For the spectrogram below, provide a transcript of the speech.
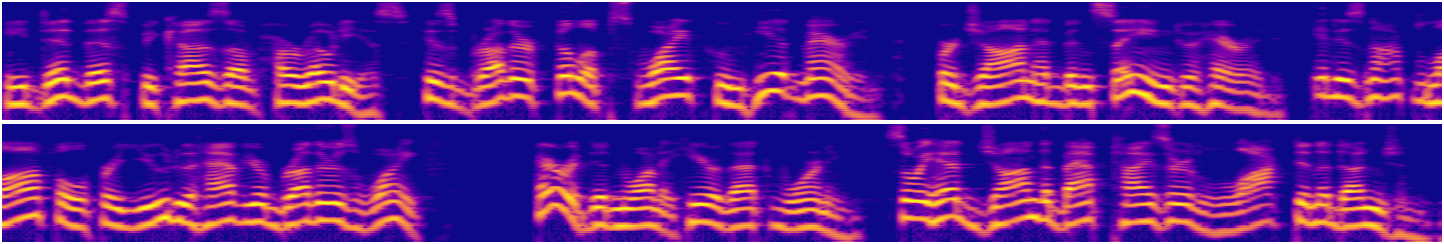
He did this because of Herodias, his brother Philip's wife, whom he had married. For John had been saying to Herod, It is not lawful for you to have your brother's wife. Herod didn't want to hear that warning, so he had John the Baptizer locked in a dungeon.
